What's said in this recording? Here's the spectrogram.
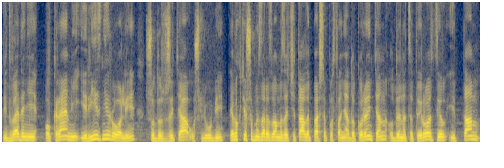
відведені окремі і різні ролі щодо життя у шлюбі. Я би хотів, щоб ми зараз з вами зачитали перше послання до Коринтян, 11 розділ, і там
